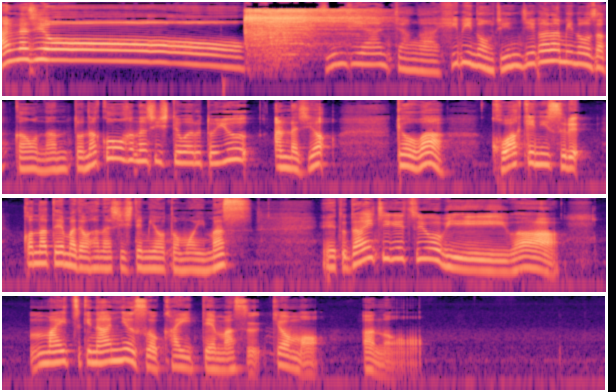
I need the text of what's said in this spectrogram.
アンラジオ人事アンちゃんが日々の人事絡みの雑貨をなんとなくお話しして終わるというアンラジオ。今日は小分けにする。こんなテーマでお話ししてみようと思います。えっ、と、第一月曜日は、毎月何ニュースを書いてます。今日も、あの、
